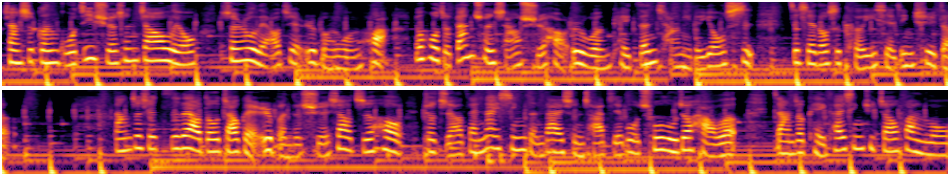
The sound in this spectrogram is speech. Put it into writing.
像是跟国际学生交流，深入了解日本文化，又或者单纯想要学好日文，可以增强你的优势，这些都是可以写进去的。当这些资料都交给日本的学校之后，就只要再耐心等待审查结果出炉就好了，这样就可以开心去交换喽。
